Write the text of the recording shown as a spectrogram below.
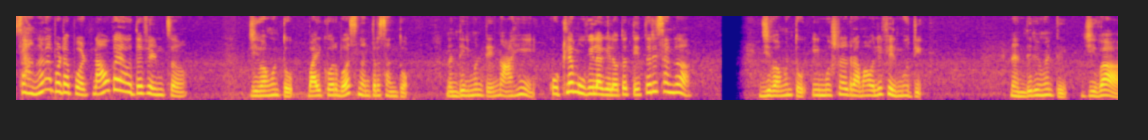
सांगा ना पटापट नाव काय होतं फिल्मचं? जिवा म्हणतो बाईकवर बस नंतर सांगतो. नंदिनी म्हणते नाही कुठल्या मूवीला गेला होता ते तरी सांगा. जीवा म्हणतो इमोशनल ड्रामावाली फिल्म होती. नंदिनी म्हणते जीवा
